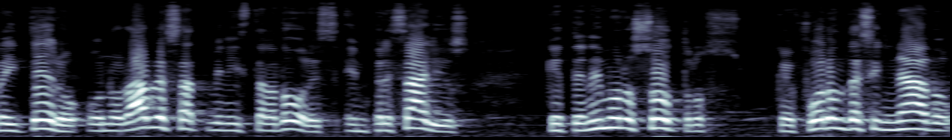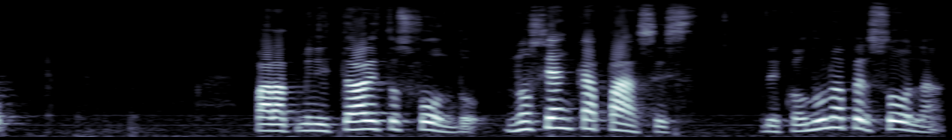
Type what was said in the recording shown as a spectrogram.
reitero, honorables administradores, empresarios que tenemos nosotros, que fueron designados para administrar estos fondos, no sean capaces de cuando una persona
